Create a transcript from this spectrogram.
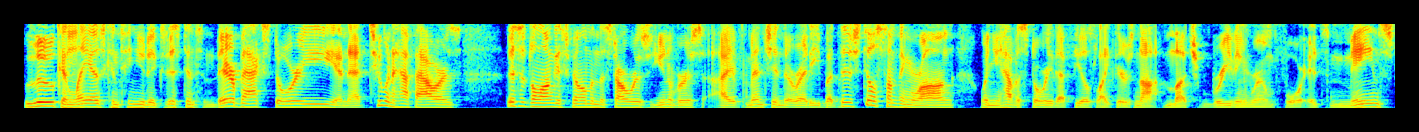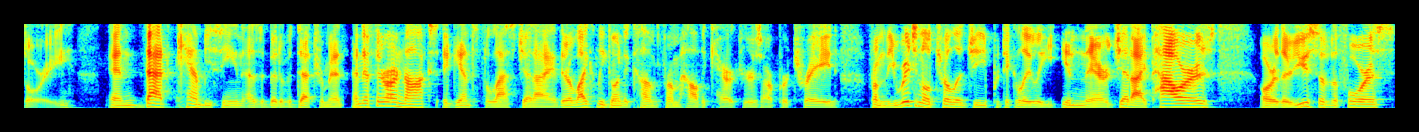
Luke and Leia's continued existence and their backstory. And at two and a half hours, this is the longest film in the Star Wars universe I've mentioned already, but there's still something wrong when you have a story that feels like there's not much breathing room for its main story. And that can be seen as a bit of a detriment. And if there are knocks against The Last Jedi, they're likely going to come from how the characters are portrayed from the original trilogy, particularly in their Jedi powers or their use of the Force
